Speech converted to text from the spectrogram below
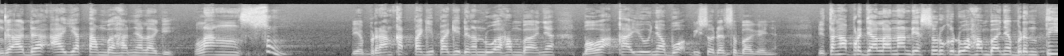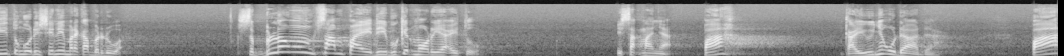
Enggak ada ayat tambahannya lagi. Langsung dia berangkat pagi-pagi dengan dua hambanya, bawa kayunya, bawa pisau dan sebagainya. Di tengah perjalanan dia suruh kedua hambanya berhenti, tunggu di sini mereka berdua. Sebelum sampai di Bukit Moria itu, Ishak nanya, Pah, kayunya udah ada. Pah,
